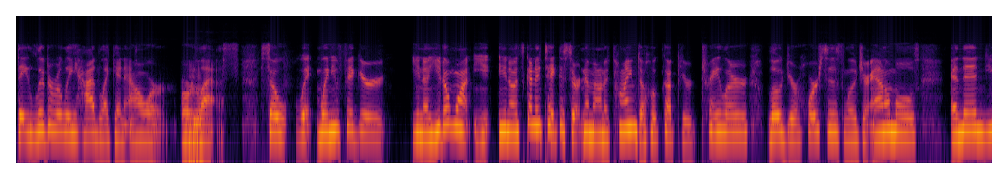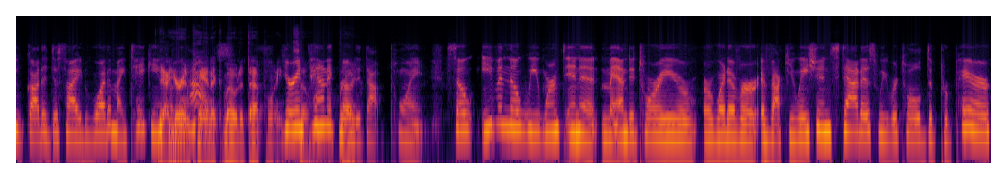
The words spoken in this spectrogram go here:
they literally had like an hour or Mm. less. So when, when you figure you know you don't want you, you know it's going to take a certain amount of time to hook up your trailer load your horses load your animals and then you've got to decide what am i taking Yeah, you're in house? panic mode at that point. you're in panic mode right. at that point so even though we weren't in a mandatory or, or whatever evacuation status we were told to prepare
